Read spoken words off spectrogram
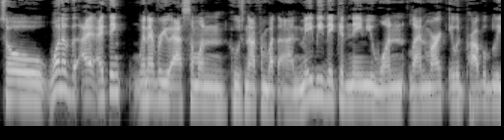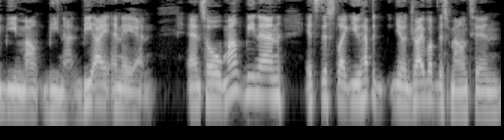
So one of the, I, I, think whenever you ask someone who's not from Bataan, maybe they could name you one landmark. It would probably be Mount Binan, B-I-N-A-N. And so Mount Binan, it's this like, you have to, you know, drive up this mountain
